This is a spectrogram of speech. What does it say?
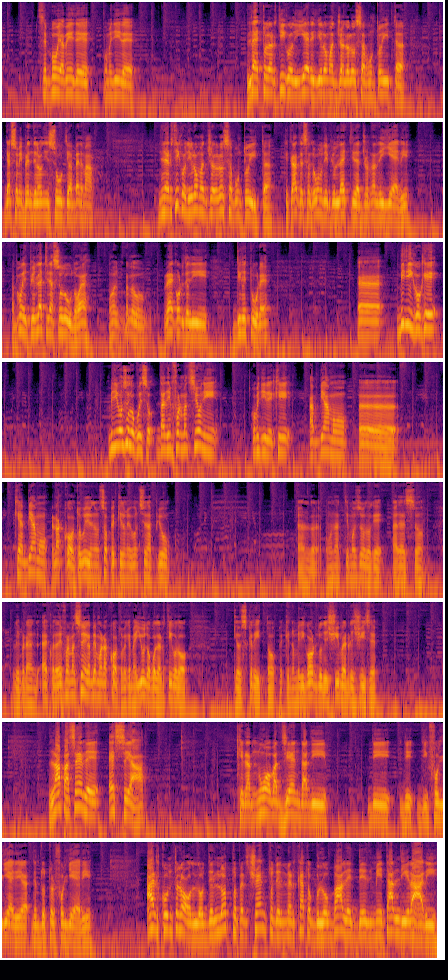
se voi avete, come dire, letto l'articolo di ieri di romagiallorossa.it. Adesso mi prenderò gli insulti, va bene, ma nell'articolo di romagiallorossa.it, che tra l'altro è stato uno dei più letti della giornata di ieri, ma proprio il più letto in assoluto, eh, proprio record di, di letture, eh, vi dico che vi dico solo questo dalle informazioni come dire che abbiamo eh, che abbiamo raccolto quindi non so perché non mi funziona più. Allora un attimo solo che adesso riprendo ecco dalle informazioni che abbiamo raccolto perché mi aiuto con l'articolo che ho scritto perché non mi ricordo le cifre precise. La Pasele SA che è la nuova azienda di, di, di, di Foglieri del dottor Foglieri ha il controllo dell'8% del mercato globale dei metalli rari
